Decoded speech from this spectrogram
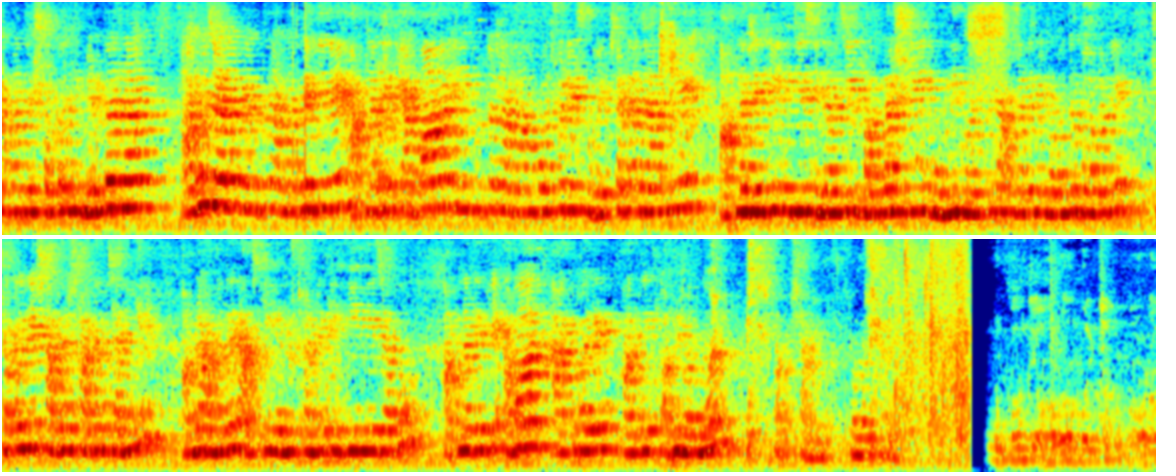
আপনাদের সকলের মেম্বাররা আরও যারা মেম্বার আমাদের আপনাদেরকে আবার এই নূতন আগাম বছরের শুভেচ্ছাটা জানিয়ে আপনাদেরকে এই যে সিনার্জি বাংলাশ্রী হুগলি মঞ্চে আপনাদের এই ভবনে সকলকে সাদর স্বাগত জানিয়ে আমরা আমাদের আজকে এই অনুষ্ঠানটাকে এগিয়ে নিয়ে যাব। আপনাদেরকে আবার একবারে হার্দিক অভিনন্দন। নমস্কার। মুখ্যমন্ত্রী অহরহ বলছেন, অহরহ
